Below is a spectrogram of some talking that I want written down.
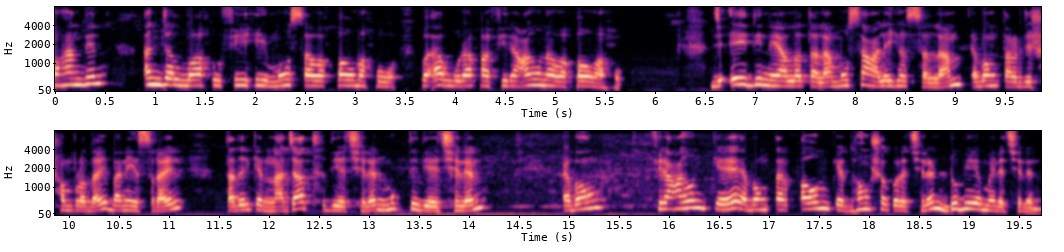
মহান দিন? আনজাল্লাহু ফিহি মৌসা ওয়া কৌমাহু ওয়া আগুরাকা ফিরাউনা ওয়া কৌমাহু যে এই দিনে আল্লাহ তালা মুসা আলিহাসাল্লাম এবং তার যে সম্প্রদায়, বানী ইসরায়েল তাদেরকে নাজাত দিয়েছিলেন, মুক্তি দিয়েছিলেন এবং ফিরাউনকে এবং তার কৌমকে ধ্বংস করেছিলেন, ডুবিয়ে মেরেছিলেন।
